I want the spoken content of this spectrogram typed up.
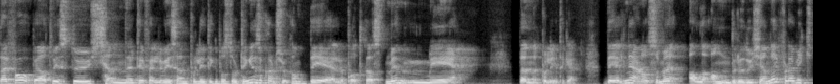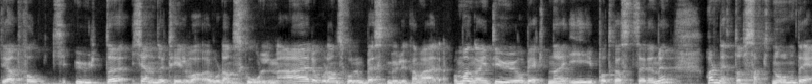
Derfor håper jeg at hvis du kjenner tilfeldigvis en politiker på Stortinget, så kanskje du kan dele podkasten min med denne politikeren. Del den gjerne også med alle andre du kjenner, for det er viktig at folk ute kjenner til hva, hvordan skolen er, og hvordan skolen best mulig kan være. Og mange av intervjuobjektene i podkastserien min har nettopp sagt noe om det.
